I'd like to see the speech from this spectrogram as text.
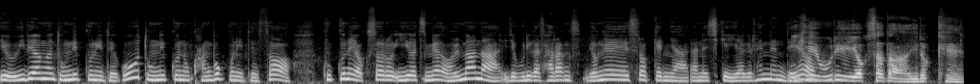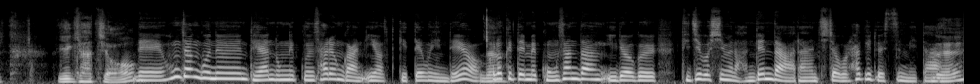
이 의병은 독립군이 되고 독립군은 광복군이 돼서 국군의 역사로 이어지면 얼마나 이제 우리가 자랑 명예스럽겠냐라는 식의 이야기를 했는데요. 이게 우리 역사다 이렇게 얘기하죠. 네, 홍 장군은 대한독립군 사령관이었기 때문인데요. 네. 그렇기 때문에 공산당 이력을 뒤집어 씌면 안 된다라는 지적을 하기도 했습니다. 네.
